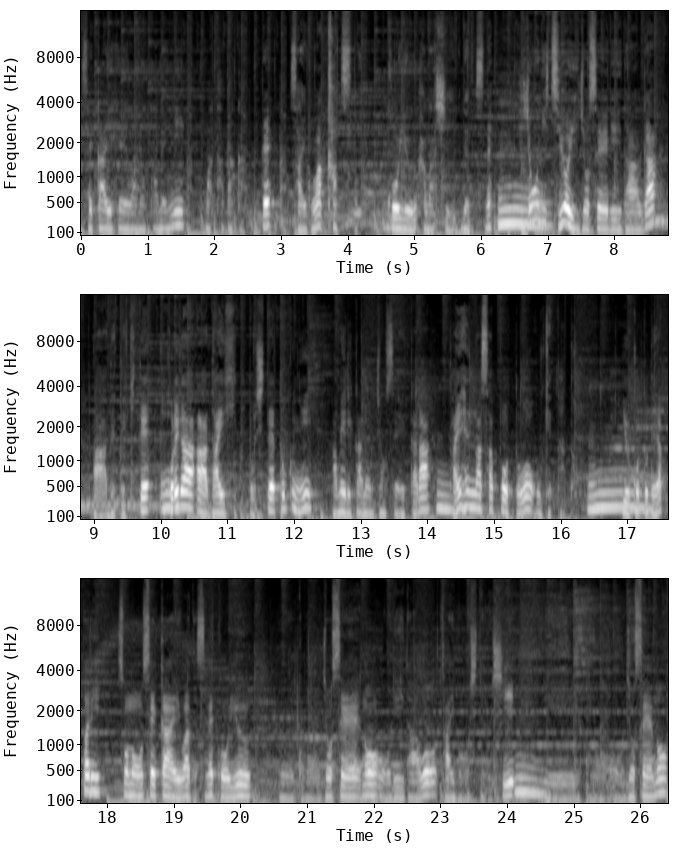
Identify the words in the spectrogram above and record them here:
世界平和のために、まあ、戦って最後は勝つとこういう話でですね非常に強い女性リーダーがあ出てきてこれがあ大ヒットして特にアメリカの女性から大変なサポートを受けたということでやっぱりその世界はですねこういううんこの女性のリーダーを待望してるし、えーこの女性の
